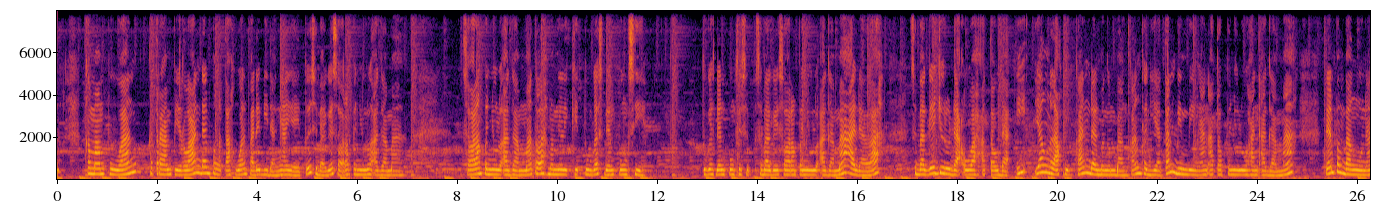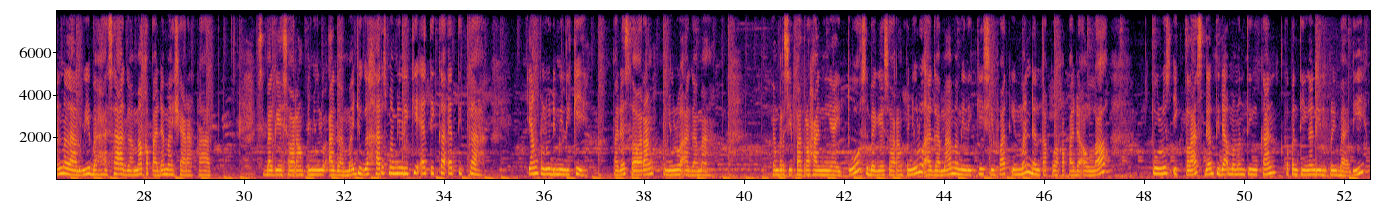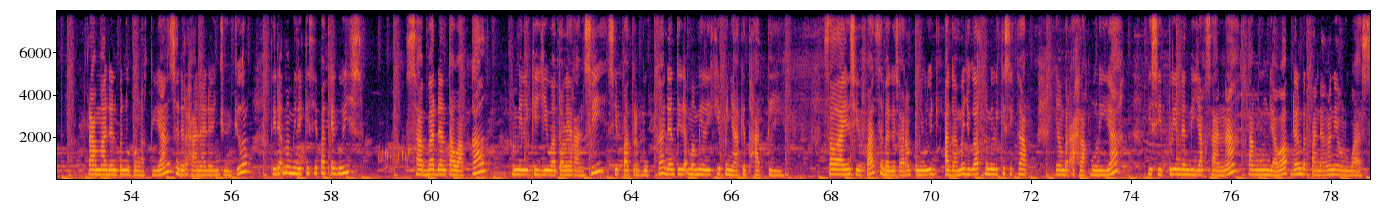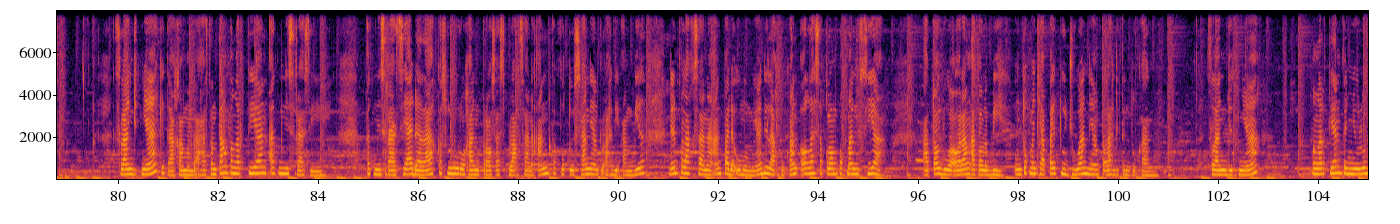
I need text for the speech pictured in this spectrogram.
kemampuan, keterampilan, dan pengetahuan pada bidangnya, yaitu sebagai seorang penyuluh agama. Seorang penyuluh agama telah memiliki tugas dan fungsi. Tugas dan fungsi sebagai seorang penyuluh agama adalah sebagai juru dakwah atau dai yang melakukan dan mengembangkan kegiatan bimbingan atau penyuluhan agama dan pembangunan melalui bahasa agama kepada masyarakat. Sebagai seorang penyuluh agama juga harus memiliki etika-etika yang perlu dimiliki pada seorang penyuluh agama yang bersifat rohania itu sebagai seorang penyuluh agama memiliki sifat iman dan takwa kepada Allah, tulus ikhlas dan tidak mementingkan kepentingan diri pribadi, ramah dan penuh pengertian, sederhana dan jujur, tidak memiliki sifat egois, sabar dan tawakal, memiliki jiwa toleransi, sifat terbuka dan tidak memiliki penyakit hati. Selain sifat, sebagai seorang penyuluh agama juga harus memiliki sikap yang berakhlak mulia, disiplin dan bijaksana, tanggung jawab, dan berpandangan yang luas. Selanjutnya, kita akan membahas tentang pengertian administrasi. Administrasi adalah keseluruhan proses pelaksanaan keputusan yang telah diambil dan pelaksanaan pada umumnya dilakukan oleh sekelompok manusia atau dua orang atau lebih untuk mencapai tujuan yang telah ditentukan. Selanjutnya, pengertian penyuluh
